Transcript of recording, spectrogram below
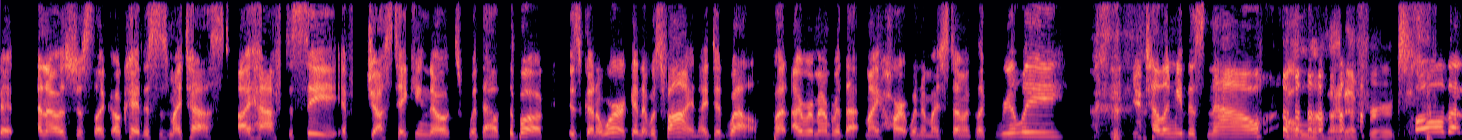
it. And I was just like, okay, this is my test. I have to see if just taking notes without the book is going to work. And it was fine. I did well. But I remember that my heart went in my stomach, like, really? You're telling me this now? All of that effort. All that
